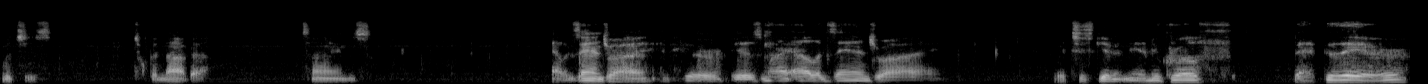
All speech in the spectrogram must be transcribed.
which is Tokunaga times Alexandri. And here is my Alexandri, which is giving me a new growth back there.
